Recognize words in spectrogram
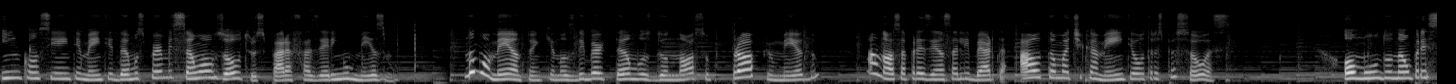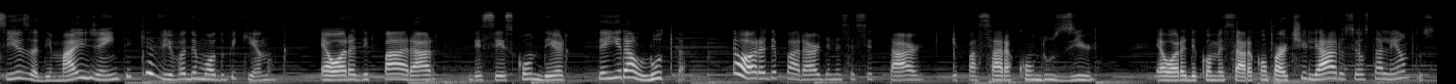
inconscientemente damos permissão aos outros para fazerem o mesmo. No momento em que nos libertamos do nosso próprio medo, a nossa presença liberta automaticamente outras pessoas. O mundo não precisa de mais gente que viva de modo pequeno. É hora de parar de se esconder, de ir à luta. É hora de parar de necessitar e passar a conduzir. É hora de começar a compartilhar os seus talentos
